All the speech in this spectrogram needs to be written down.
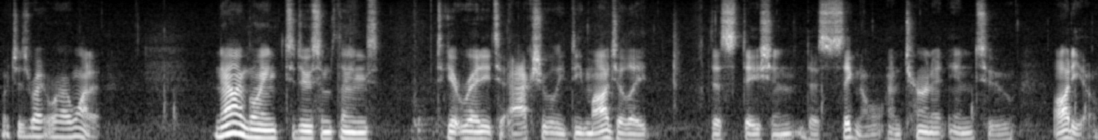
which is right where I want it. Now I'm going to do some things to get ready to actually demodulate this station, this signal, and turn it into audio.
